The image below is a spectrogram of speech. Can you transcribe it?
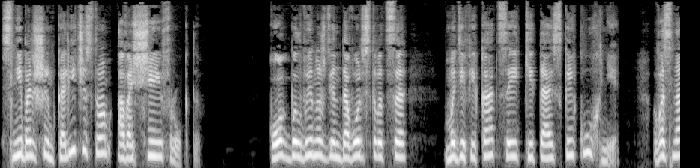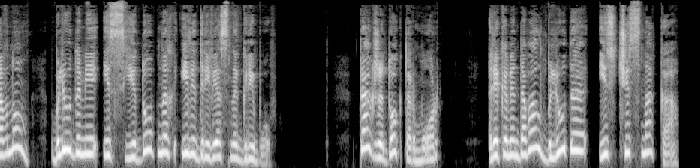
с небольшим количеством овощей и фруктов. Кох был вынужден довольствоваться модификацией китайской кухни, в основном блюдами из съедобных или древесных грибов. Также доктор Мор рекомендовал блюда из чеснока.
